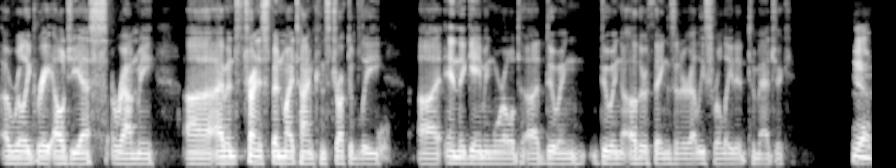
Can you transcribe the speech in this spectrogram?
a really great LGS around me. Uh, I've been trying to spend my time constructively uh, in the gaming world, uh, doing doing other things that are at least related to Magic. Yeah.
